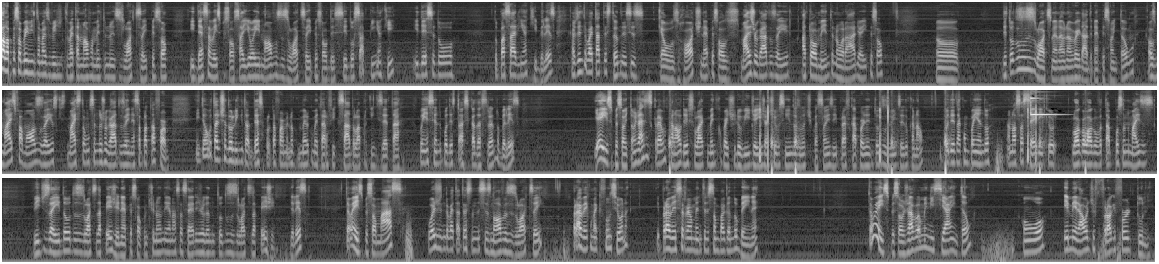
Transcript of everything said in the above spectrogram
Fala pessoal, bem-vindos a mais um vídeo, a gente vai estar novamente nos slots aí pessoal. E dessa vez pessoal, saiu aí novos slots aí pessoal, desse do sapinho aqui e desse do, do passarinho aqui, beleza? A gente vai estar testando esses que é os hot, né pessoal, os mais jogados aí atualmente no horário aí pessoal. Uh, De todos os slots né, na, na verdade né pessoal, então os mais famosos aí, os que mais estão sendo jogados aí nessa plataforma então eu vou estar deixando o link dessa plataforma no primeiro comentário fixado lá para quem quiser estar tá conhecendo poder estar se cadastrando, beleza? E é isso, pessoal. Então já se inscreve no canal, deixa o like, comente, compartilha o vídeo aí, já ativa o sininho das notificações aí para ficar por dentro de todos os vídeos aí do canal e poder estar acompanhando a nossa série que eu, logo logo eu vou estar postando mais vídeos aí do, dos slots da PG, né, pessoal? Continuando aí a nossa série jogando todos os slots da PG, beleza? Então é isso, pessoal, mas Hoje a gente vai estar testando esses novos slots aí para ver como é que funciona e para ver se realmente eles estão pagando bem, né? Então é isso, pessoal. Já vamos iniciar então com o Emerald Frog Fortune.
